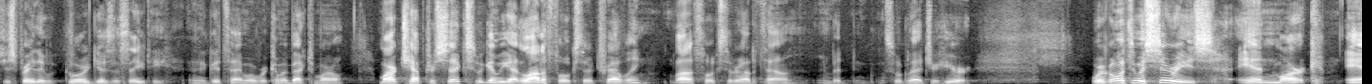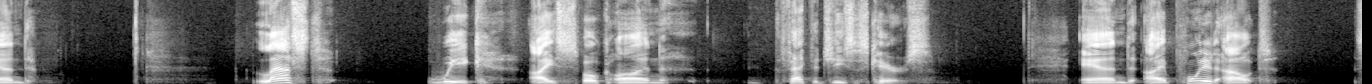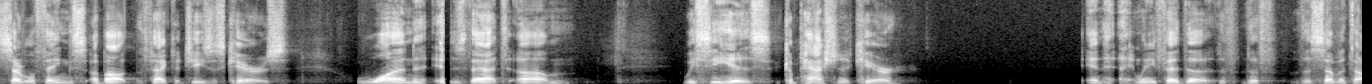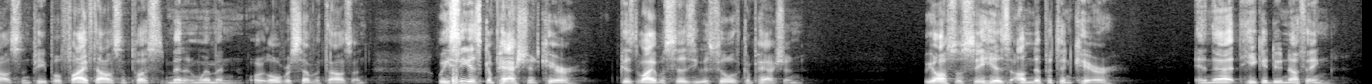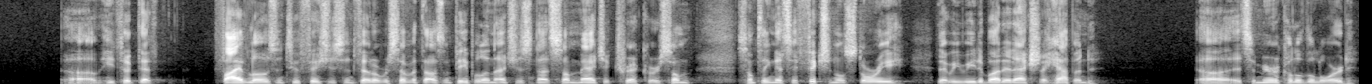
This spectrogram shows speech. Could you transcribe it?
just pray that the Lord gives us safety and a good time over coming back tomorrow. Mark chapter 6. Again, we got a lot of folks that are traveling, a lot of folks that are out of town, but I'm so glad you're here. We're going through a series in Mark, and last week I spoke on the fact that Jesus cares. And I pointed out several things about the fact that Jesus cares. One is that um, we see his compassionate care. And when he fed the, the, the, the 7,000 people, 5,000 plus men and women, or over 7,000, we see his compassionate care because the Bible says he was filled with compassion. We also see his omnipotent care in that he could do nothing. Uh, he took that five loaves and two fishes and fed over 7,000 people, and that's just not some magic trick or some something that's a fictional story that we read about. It actually happened. Uh, it's a miracle of the Lord.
